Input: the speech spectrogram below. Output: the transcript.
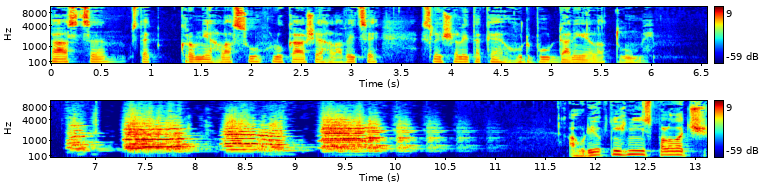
Ukázce jste kromě hlasu Lukáše Hlavici slyšeli také hudbu Daniela Tůmy. Audioknižní spalovač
